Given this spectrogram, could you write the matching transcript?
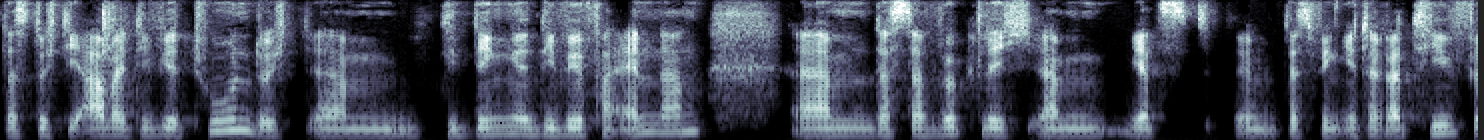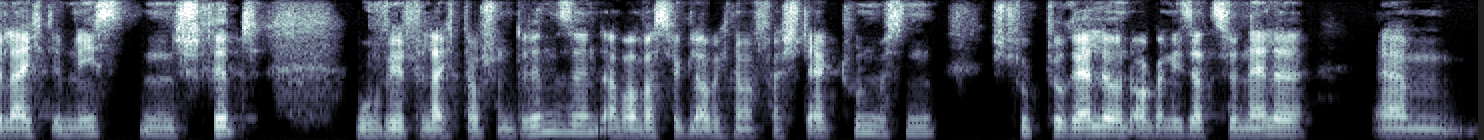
dass durch die Arbeit, die wir tun, durch ähm, die Dinge, die wir verändern, ähm, dass da wirklich ähm, jetzt ähm, deswegen iterativ vielleicht im nächsten Schritt, wo wir vielleicht auch schon drin sind, aber was wir glaube ich noch verstärkt tun müssen, strukturelle und organisationelle ähm,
